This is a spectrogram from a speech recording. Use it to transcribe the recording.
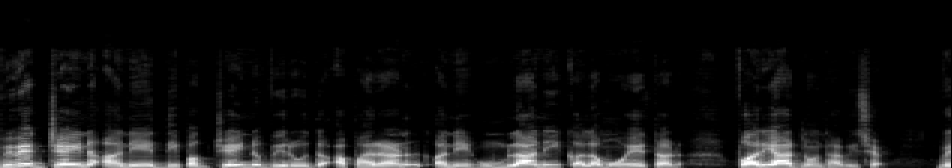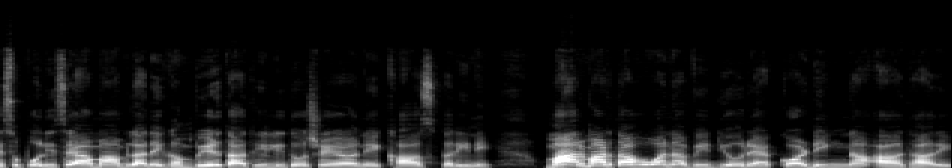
વિવેક જૈન અને દીપક જૈન વિરુદ્ધ અપહરણ અને હુમલાની કલમો હેઠળ ફરિયાદ નોંધાવી છે. વેસુ પોલીસે આ મામલાને ગંભીરતાથી લીધો છે અને ખાસ કરીને માર મારતા હોવાના વીડિયો રેકોર્ડિંગના આધારે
